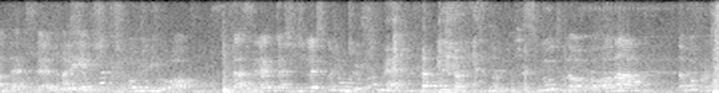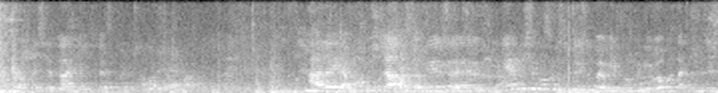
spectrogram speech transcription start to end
Andersen, ale jemu się pomyliło. Ta syrenka się źle skończyła. Smutno, bo ona, no po prostu trochę się dla niej źle skończyło. Ale ja pomyślałam sobie, że ja mi się po prostu zupełnie pomyliło, bo tak przecież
